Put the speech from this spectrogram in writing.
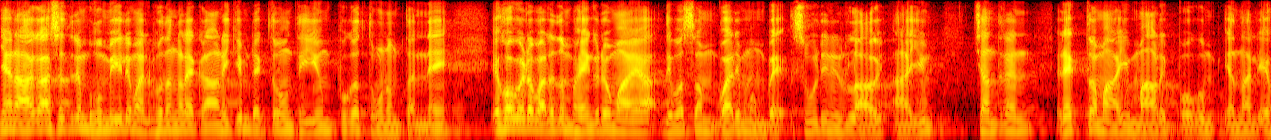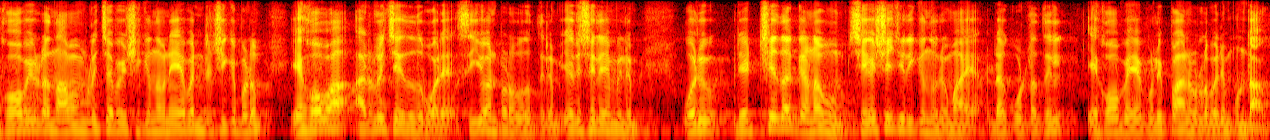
ഞാൻ ആകാശത്തിലും ഭൂമിയിലും അത്ഭുതങ്ങളെ കാണിക്കും രക്തവും തീയും പുകത്തൂണും തന്നെ. യഹോവയുടെ വലതും ഭയങ്കരവുമായ ദിവസം വരും മുമ്പേ സൂര്യനുള്ള ആയും ചന്ദ്രൻ രക്തമായി മാറിപ്പോകും. എന്നാൽ യഹോവയുടെ നാമം വിളിച്ചപേക്ഷിക്കുന്നവൻ ഏവൻ രക്ഷിക്കപ്പെടും. യഹോവ അരുളി ചെയ്തതുപോലെ സിയോൻ പർവതത്തിലും യെരുശലേമിലും ഒരു രക്ഷിത ഗണവും ശേഷിച്ചിരിക്കുന്നവരുമായ കൂട്ടത്തിൽ യഹോബയെ വിളിപ്പാനുള്ളവരും ഉണ്ടാകും.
